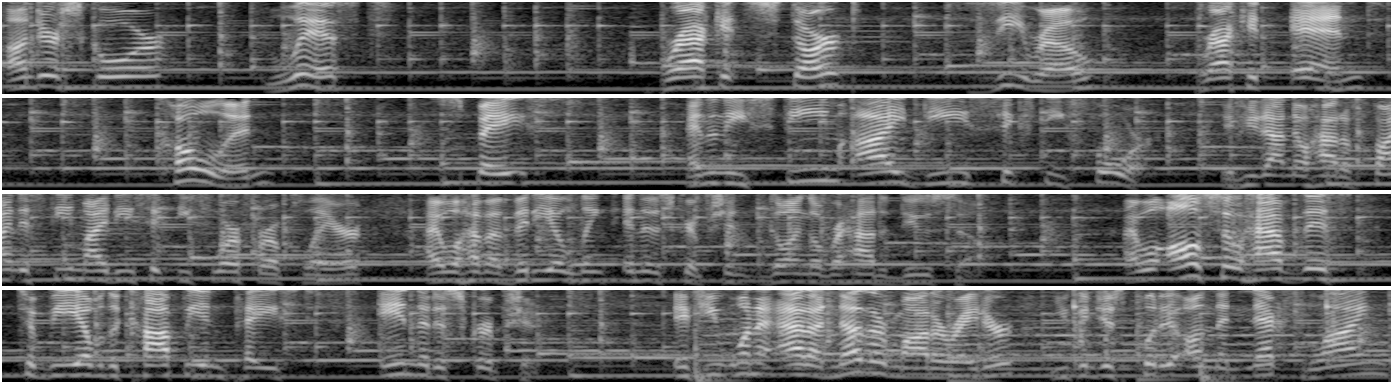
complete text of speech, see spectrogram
underscore list bracket start zero bracket end colon space and then the Steam ID 64. If you do not know how to find a Steam ID 64 for a player, I will have a video linked in the description going over how to do so. I will also have this to be able to copy and paste in the description. If you want to add another moderator, you can just put it on the next line.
